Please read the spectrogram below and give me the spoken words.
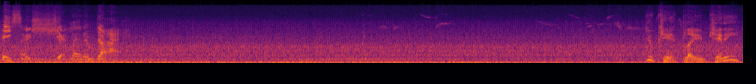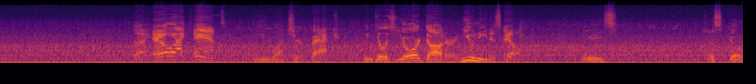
piece of shit let him die. You can't blame Kenny. The hell I can't. You watch your back. We can kill us your daughter, and you need his help. Please. Just go.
